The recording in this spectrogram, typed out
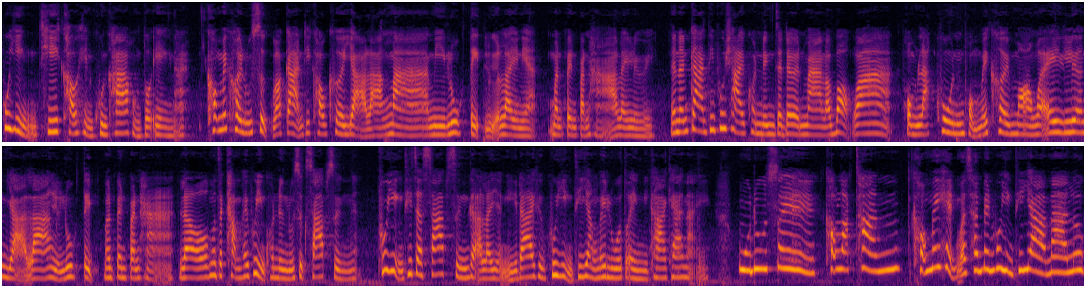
ผู้หญิงที่เขาเห็นคุณค่าของตัวเองนะเขาไม่เคยรู้สึกว่าการที่เขาเคยหย่าร้างมา มีลูกติดหรืออะไรเนี่ย มันเป็นปัญหาอะไรเลยดังนั้นการที่ผู้ชายคนหนึงจะเดินมาแล้วบอกว่า ผมรักคุณ ผมไม่เคยมองว่าไอ้เรื่องหย่าร้างหรือลูกติดมันเป็นปัญหา แล้วมันจะทำให้ผู้หญิงคนหนึงรู้สึกซาบซึ้งผู้หญิงที่จะซาบซึ้งกับอะไรอย่างนี้ได้ คือผู้หญิงที่ยังไม่รู้ว่าตัวเองมีค่าแค่ไหนอูดูสิเขารักฉันเขาไม่เห็นว่าฉันเป็นผู้หญิงที่หย่ามาลูก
